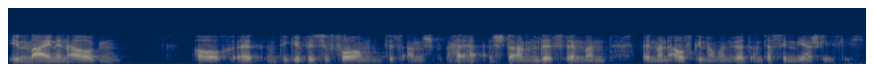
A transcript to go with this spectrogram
in meinen Augen auch äh, die gewisse Form des Anstandes, wenn man, wenn man aufgenommen wird. Und das sind wir ja schließlich.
